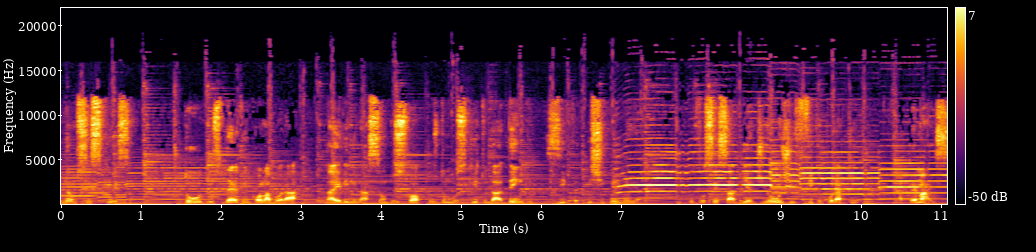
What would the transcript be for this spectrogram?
Não se esqueçam. Todos devem colaborar na eliminação dos focos do mosquito da dengue, zika e chikungunya. O Você Sabia de hoje fica por aqui. Até mais.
